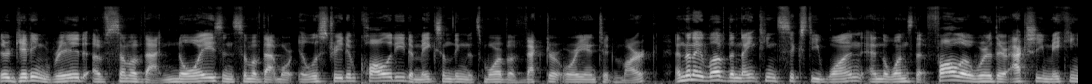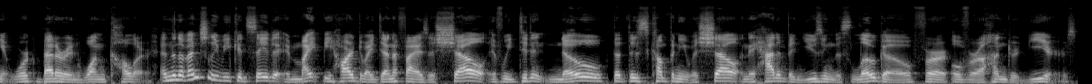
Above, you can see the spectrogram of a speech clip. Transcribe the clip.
they're getting rid of some of that noise and some of that more illustrative quality to make something that's more of a vector oriented mark. And then I love the 1961 and the ones that follow where they're actually making it work better in one color. And then eventually we could say that it might be hard to identify as a shell if we didn't know that this company was Shell and they hadn't been using this logo for over a hundred years.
